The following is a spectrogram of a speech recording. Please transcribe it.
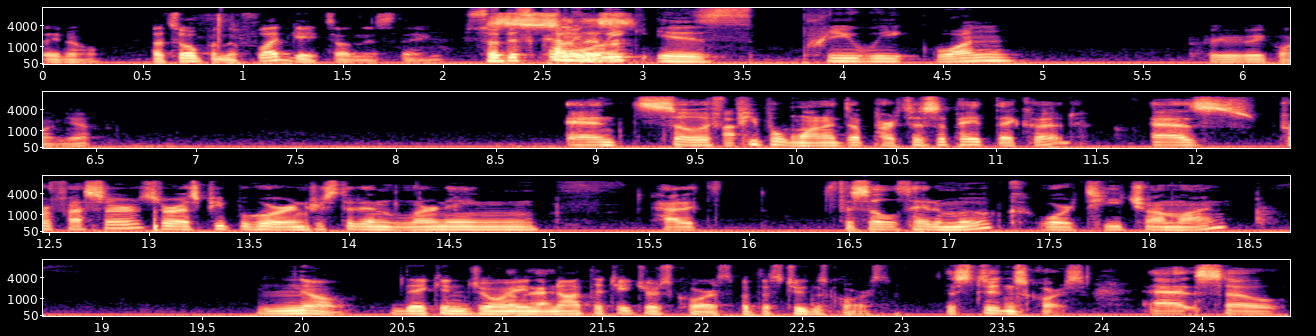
you know let's open the floodgates on this thing." So this So coming this- week is pre-week one. Pre week one, yeah. And so, if uh, people wanted to participate, they could, as professors or as people who are interested in learning how to t- facilitate a MOOC or teach online. No, they can join Okay. not the teacher's course, but the student's course. the students course. Uh, so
